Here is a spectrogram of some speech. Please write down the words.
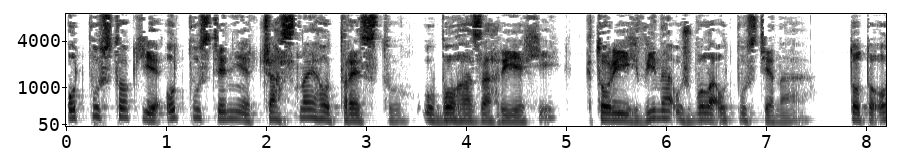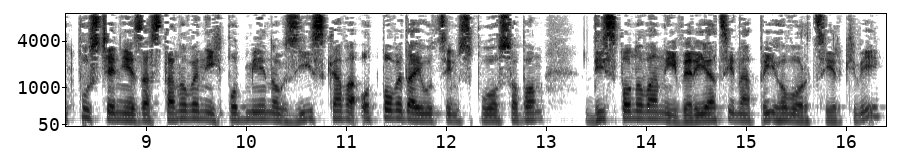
Odpustok je odpustenie časného trestu u Boha za hriechy, ktorých vina už bola odpustená. Toto odpustenie za stanovených podmienok získava odpovedajúcim spôsobom disponovaný veriaci na príhovor cirkvy,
